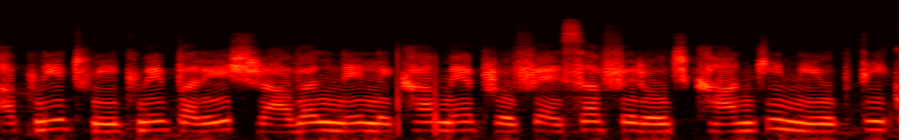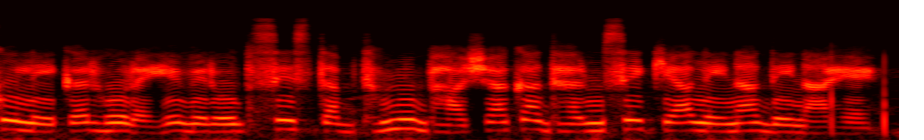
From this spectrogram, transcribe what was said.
अपने ट्वीट में परेश रावल ने लिखा, मैं प्रोफेसर फिरोज खान की नियुक्ति को लेकर हो रहे विरोध से स्तब्ध हूँ। भाषा का धर्म से क्या लेना देना है?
